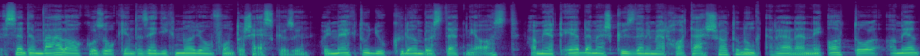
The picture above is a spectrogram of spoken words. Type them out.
Szerintem vállalkozóként az egyik nagyon fontos eszközünk, hogy meg tudjuk különböztetni azt, amiért érdemes küzdeni, mert hatással tudunk rá lenni, attól, amiért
